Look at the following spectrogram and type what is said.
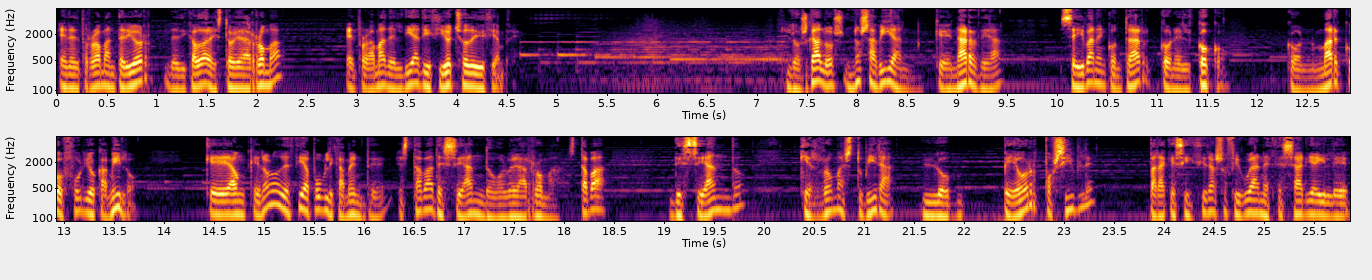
en el programa anterior dedicado a la historia de Roma, el programa del día 18 de diciembre los galos no sabían que en Ardea se iban a encontrar con el Coco, con Marco Furio Camilo, que aunque no lo decía públicamente, estaba deseando volver a Roma, estaba deseando que Roma estuviera lo peor posible para que se hiciera su figura necesaria y le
